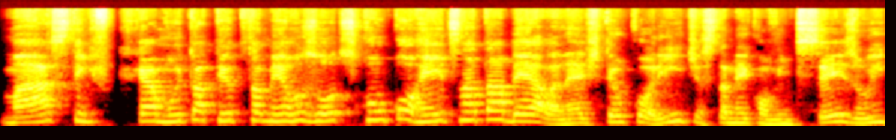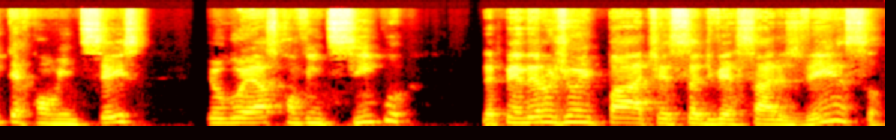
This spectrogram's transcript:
mas tem que ficar muito atento também aos outros concorrentes na tabela, né? De ter o Corinthians também com 26, o Inter com 26 e o Goiás com 25. Dependendo de um empate, esses adversários vençam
